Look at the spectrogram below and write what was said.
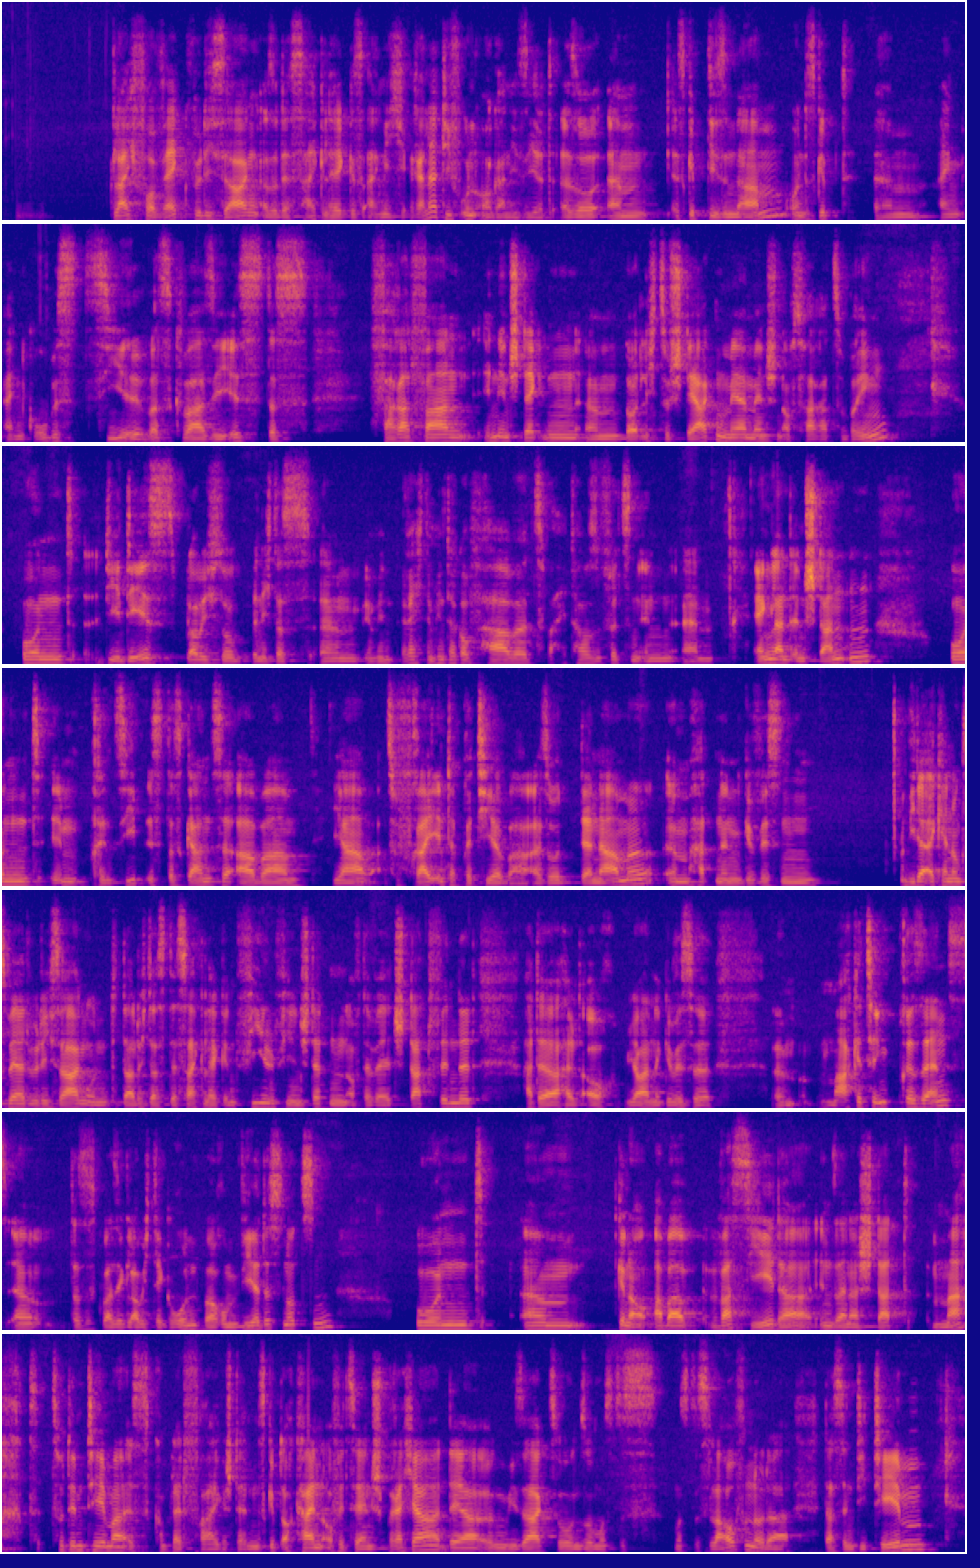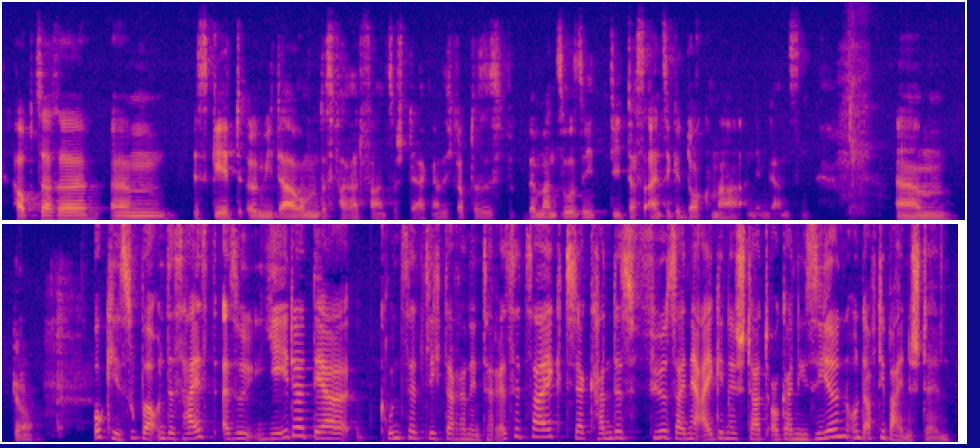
Gleich vorweg würde ich sagen, also der Cycle Hack ist eigentlich relativ unorganisiert. Also ähm, es gibt diesen Namen und es gibt ähm, ein, ein grobes Ziel, was quasi ist, das Fahrradfahren in den Städten ähm, deutlich zu stärken, mehr Menschen aufs Fahrrad zu bringen. Und die Idee ist, glaube ich, so, wenn ich das ähm, im, recht im Hinterkopf habe, 2014 in ähm, England entstanden. Und im Prinzip ist das Ganze aber ja zu frei interpretierbar. Also der Name ähm, hat einen gewissen Wiedererkennungswert, würde ich sagen. Und dadurch, dass der Cycle Hack in vielen, vielen Städten auf der Welt stattfindet, hat er halt auch ja eine gewisse ähm, Marketingpräsenz. Äh, das ist quasi, glaube ich, der Grund, warum wir das nutzen. Und ähm, genau, aber was jeder in seiner Stadt macht zu dem Thema, ist komplett freigestellt. Und es gibt auch keinen offiziellen Sprecher, der irgendwie sagt, so und so muss das, muss das laufen oder das sind die Themen. Hauptsache, ähm, es geht irgendwie darum, das Fahrradfahren zu stärken. Also ich glaube, das ist, wenn man so sieht, die, das einzige Dogma an dem Ganzen. Ähm, genau. Okay, super. Und das heißt, also jeder, der grundsätzlich daran Interesse zeigt, der kann das für seine eigene Stadt organisieren und auf die Beine stellen.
